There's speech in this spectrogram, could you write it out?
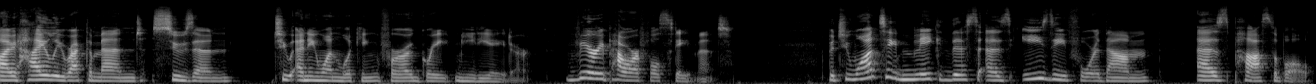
I highly recommend Susan to anyone looking for a great mediator. Very powerful statement. But you want to make this as easy for them as possible.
